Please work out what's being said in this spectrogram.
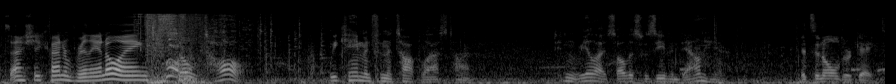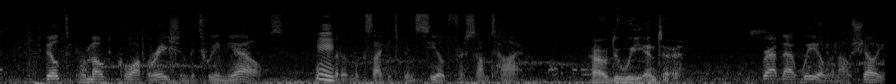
it's actually kind of really annoying. So tall. We came in from the top last time. Didn't realize all this was even down here. It's an older gate, built to promote cooperation between the elves. Hmm. But it looks like it's been sealed for some time. How do we enter? Grab that wheel and I'll show you.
